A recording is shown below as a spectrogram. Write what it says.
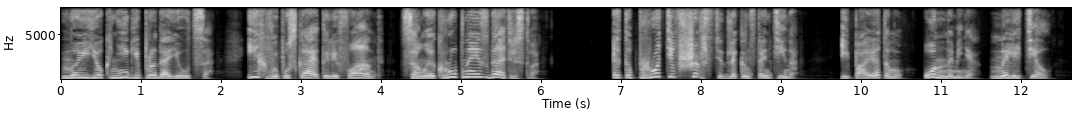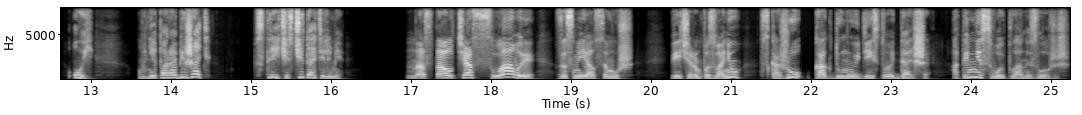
Но ее книги продаются. Их выпускает «Элефант», самое крупное издательство. Это против шерсти для Константина. И поэтому он на меня налетел. «Ой, мне пора бежать. Встреча с читателями». «Настал час славы!» — засмеялся муж. «Вечером позвоню, скажу, как думаю действовать дальше, а ты мне свой план изложишь».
